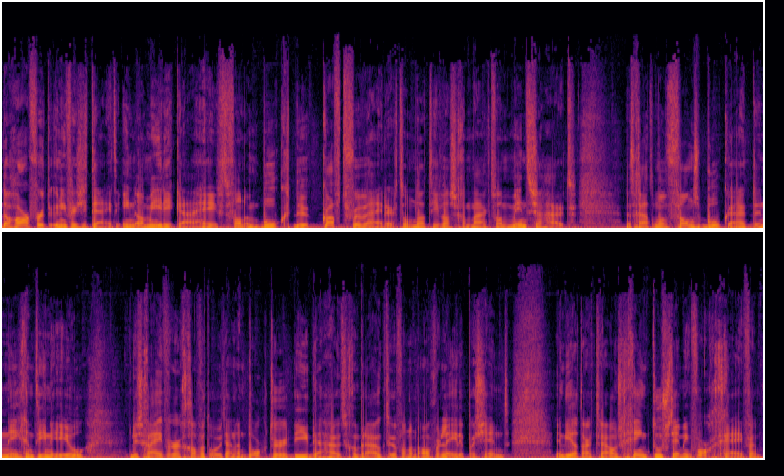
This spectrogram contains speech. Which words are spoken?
de Harvard Universiteit in Amerika heeft van een boek de kaft verwijderd... omdat die was gemaakt van mensenhuid. Het gaat om een Frans boek uit de 19e eeuw. De schrijver gaf het ooit aan een dokter die de huid gebruikte van een overleden patiënt. En die had daar trouwens geen toestemming voor gegeven.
